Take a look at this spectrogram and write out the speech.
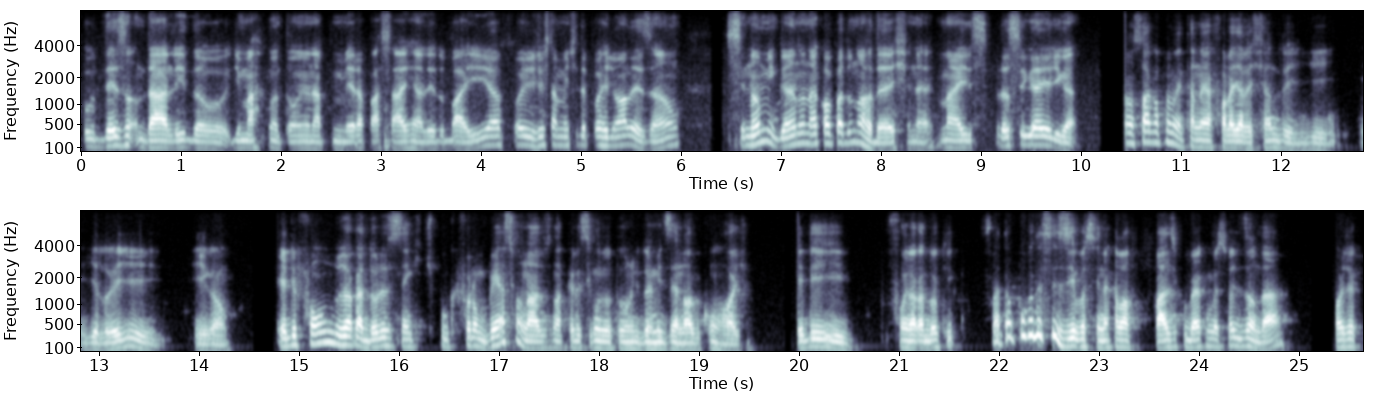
o desandar ali do, de Marco Antônio na primeira passagem ali do Bahia foi justamente depois de uma lesão, se não me engano, na Copa do Nordeste, né? Mas prossiga aí, Edgar. Não, só complementando né, a fala de Alexandre e de, de Luiz, Igão. Ele foi um dos jogadores assim, que, tipo, que foram bem acionados naquele segundo turno de 2019 com o Roger. Ele foi um jogador que foi até um pouco decisivo assim, naquela fase que o Beck começou a desandar. O Roger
